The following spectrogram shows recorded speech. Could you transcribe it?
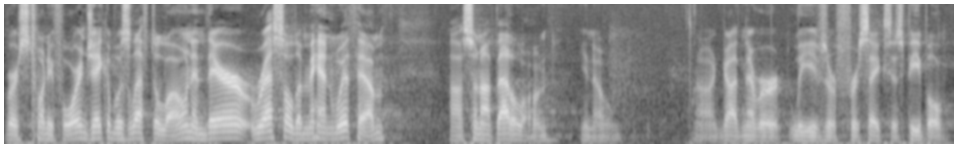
Verse 24 And Jacob was left alone, and there wrestled a man with him. Uh, so, not that alone. You know, uh, God never leaves or forsakes his people.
